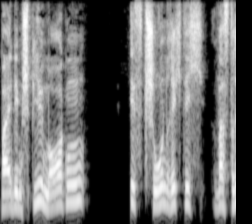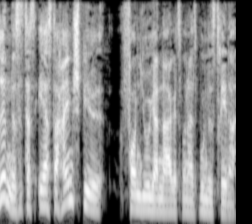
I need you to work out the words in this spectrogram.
bei dem Spiel morgen ist schon richtig was drin. Das ist das erste Heimspiel von Julian Nagelsmann als Bundestrainer.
